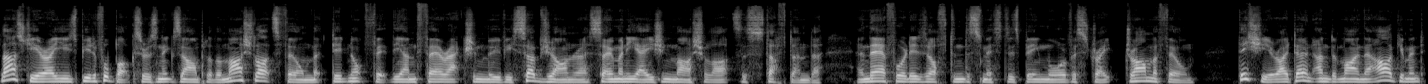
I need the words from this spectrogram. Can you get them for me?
Last year, I used Beautiful Boxer as an example of a martial arts film that did not fit the unfair action movie subgenre so many Asian martial arts are stuffed under, and therefore it is often dismissed as being more of a straight drama film. This year, I don't undermine that argument,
